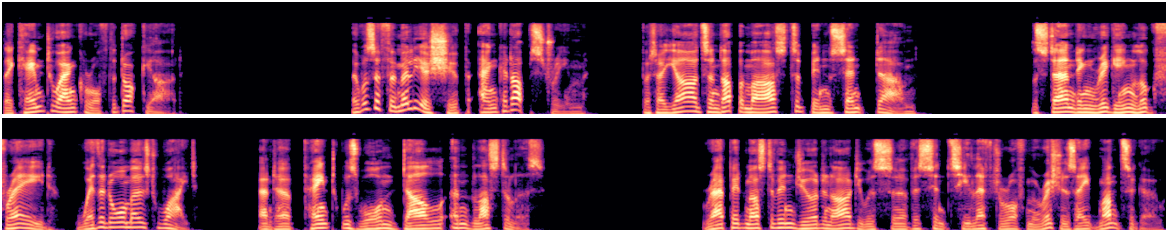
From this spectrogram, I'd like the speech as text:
they came to anchor off the dockyard. There was a familiar ship anchored upstream, but her yards and upper masts had been sent down. The standing rigging looked frayed, weathered almost white, and her paint was worn dull and lustreless. Rapid must have endured an arduous service since he left her off Mauritius eight months ago,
